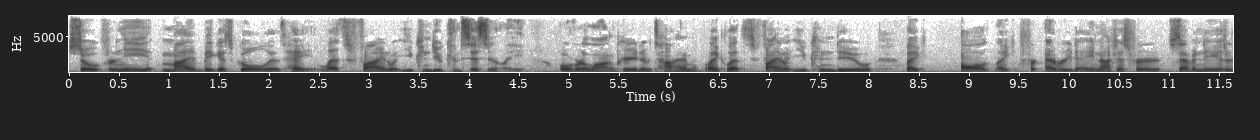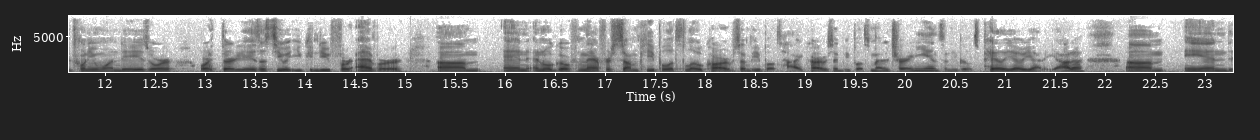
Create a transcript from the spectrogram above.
So for me, my biggest goal is hey, let's find what you can do consistently over a long period of time. Like, let's find what you can do, like, all like for every day, not just for seven days or 21 days or or 30 days. Let's see what you can do forever, um, and and we'll go from there. For some people, it's low carb. Some people, it's high carb. Some people, it's Mediterranean. Some people, it's paleo. Yada yada, um, and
